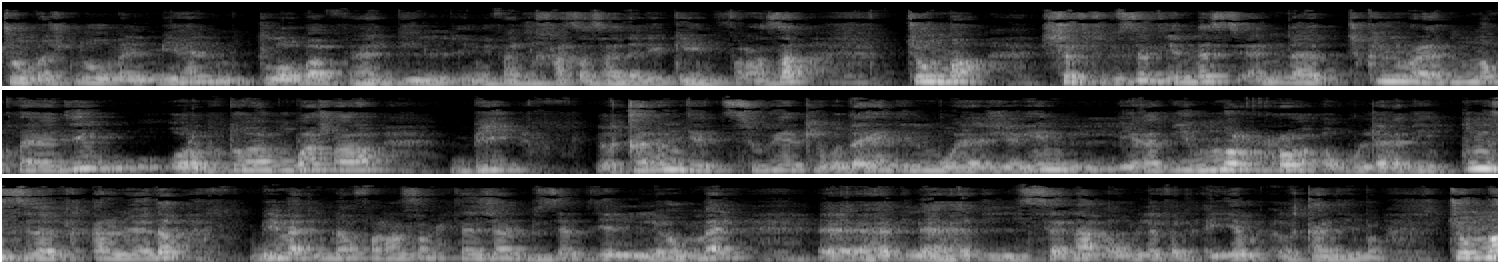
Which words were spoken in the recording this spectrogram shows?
ثم شنو هما المهن المطلوبة في هذا يعني في هذا الخصص هذا اللي كاين في فرنسا؟ ثم شفت بزاف ديال الناس أن تكلموا على هذه النقطة هذه وربطوها مباشرة بالقانون ديال التسوية الوضعية ديال المهاجرين اللي غادي يمروا أو اللي غادي تنزل هذا القانون هذا بما انه فرنسا محتاجة بزاف ديال العمال هاد هاد السنة أو لا في الأيام القادمة. ثم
